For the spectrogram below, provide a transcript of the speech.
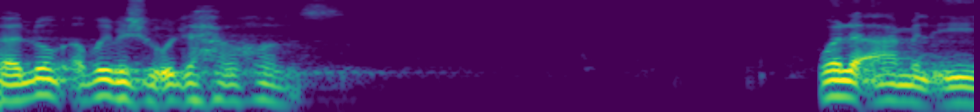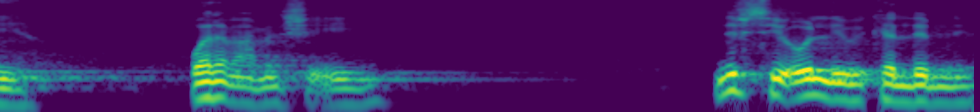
فقال لهم أبوي مش بيقول لي حاجة خالص. ولا أعمل إيه؟ ولا ما أعملش إيه؟ نفسي يقول لي ويكلمني.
